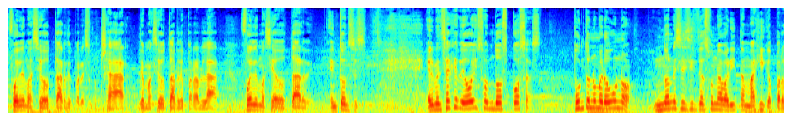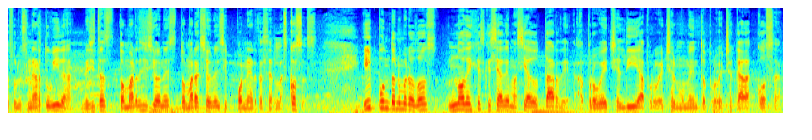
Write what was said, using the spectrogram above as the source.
fue demasiado tarde para escuchar, demasiado tarde para hablar, fue demasiado tarde. Entonces, el mensaje de hoy son dos cosas. Punto número uno, no necesitas una varita mágica para solucionar tu vida. Necesitas tomar decisiones, tomar acciones y ponerte a hacer las cosas. Y punto número dos, no dejes que sea demasiado tarde. Aprovecha el día, aprovecha el momento, aprovecha cada cosa.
